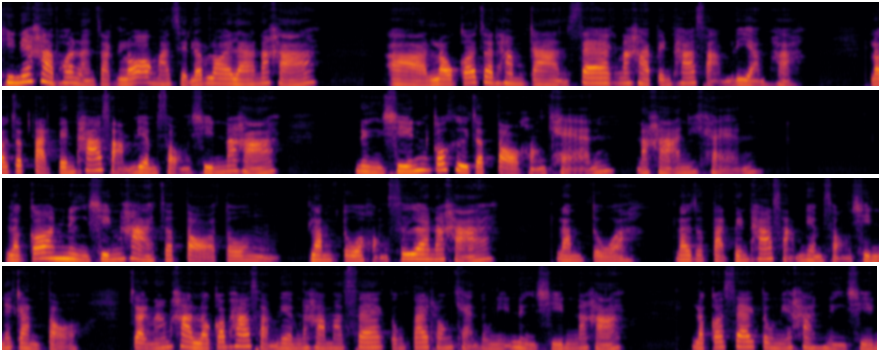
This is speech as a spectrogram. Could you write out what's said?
ทีนี้ค่ะพอหลังจากเลาะออกมาเสร็จเรียบร้อยแล้วนะคะอ่าเราก็จะทำการแทรกนะคะ เป็นผ้าสามเหลี่ยมค่ะ เราจะตัดเป็นผ้าสามเหลี่ยม 2 ชิ้นนะคะ 1 ชิ้นก็คือจะต่อของแขนนะคะ อันนี้แขน แล้วก็ 1 ชิ้นค่ะ จะต่อตรงลำตัวของเสื้อนะคะลำตัวเราจะตัดเป็นผ้าสามเหลี่ยม 2 ชิ้นในการต่อ จากนั้นค่ะเราก็ผ้าสามเหลี่ยมนะคะ มาแทรกตรงใต้ท้องแขนตรงนี้ 1 ชิ้นนะคะ แล้วก็แทรกตรงนี้ค่ะ 1 ชิ้น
